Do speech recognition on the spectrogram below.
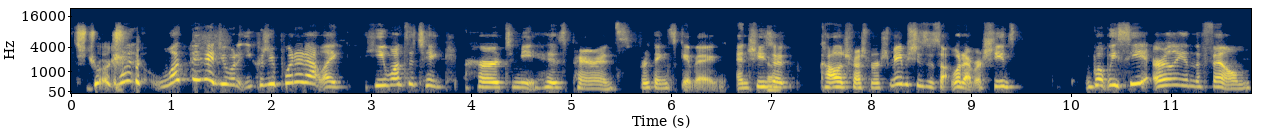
Structure. one, one thing I do want because you pointed out like he wants to take her to meet his parents for Thanksgiving, and she's Yeah. a college freshman. Maybe she's a whatever. She's, but we see early in the film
